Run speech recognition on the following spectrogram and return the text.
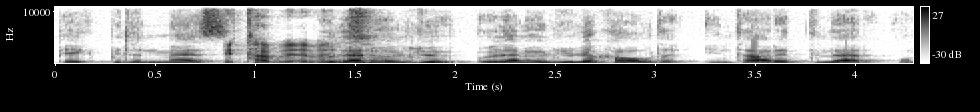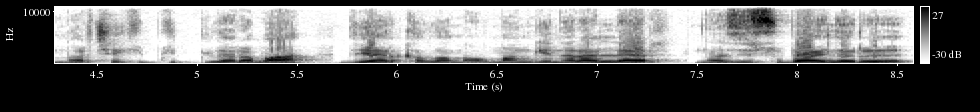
pek bilinmez. E tabi evet. Ölen öldü, ölen öldüğüyle kaldı. İntihar ettiler. Onlar çekip gittiler ama diğer kalan Alman generaller, Nazi subayları,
